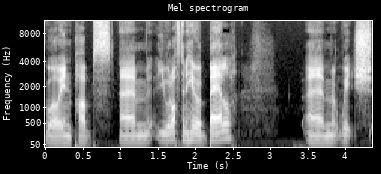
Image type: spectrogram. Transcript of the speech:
well, in pubs, um, you will often hear a bell, um, which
